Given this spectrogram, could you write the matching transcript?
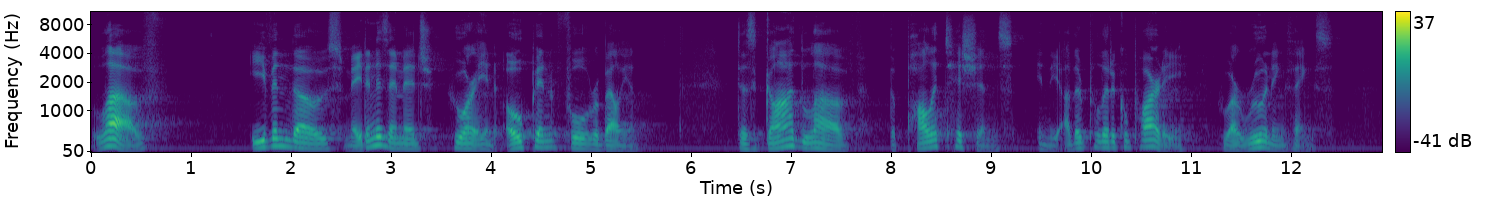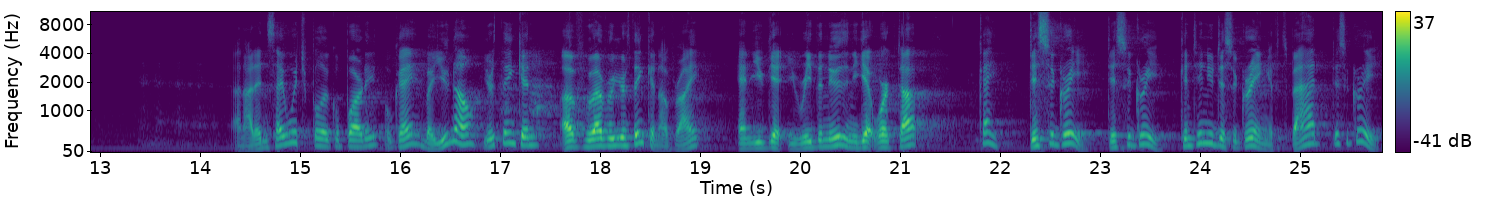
love even those made in his image who are in open, full rebellion? Does God love the politicians in the other political party who are ruining things? And I didn't say which political party, okay? But you know, you're thinking of whoever you're thinking of, right? And you get you read the news and you get worked up. Okay, disagree, disagree. Continue disagreeing. If it's bad, disagree.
